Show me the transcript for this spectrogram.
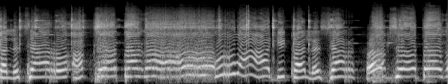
ಕಲಶಾರು ಅಕ್ಷತಾಗ. ಗುರುವಾಗಿ ಕಲಶಾರ ಅಕ್ಷತಾಗ.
